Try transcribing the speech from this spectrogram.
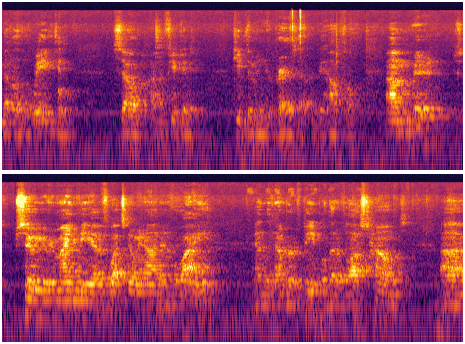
the middle of the week. And so uh, if you could keep them in your prayers, that would be helpful. Um, uh, Sue, you remind me of what's going on in Hawaii and the number of people that have lost homes. Uh,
